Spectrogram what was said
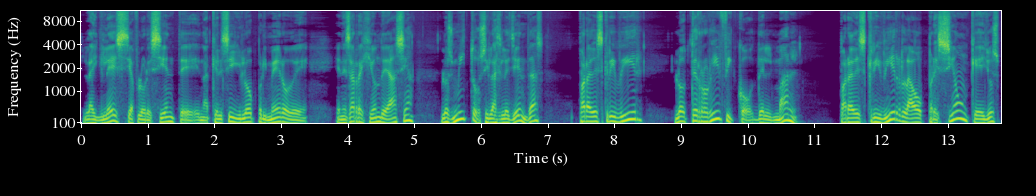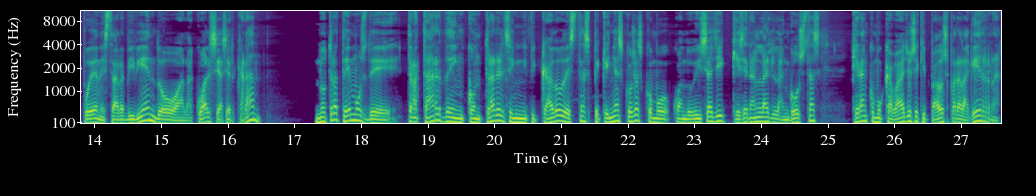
la iglesia floreciente en aquel siglo primero de en esa región de Asia, los mitos y las leyendas para describir lo terrorífico del mal, para describir la opresión que ellos pueden estar viviendo o a la cual se acercarán. No tratemos de tratar de encontrar el significado de estas pequeñas cosas como cuando dice allí que serán las langostas, que eran como caballos equipados para la guerra.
